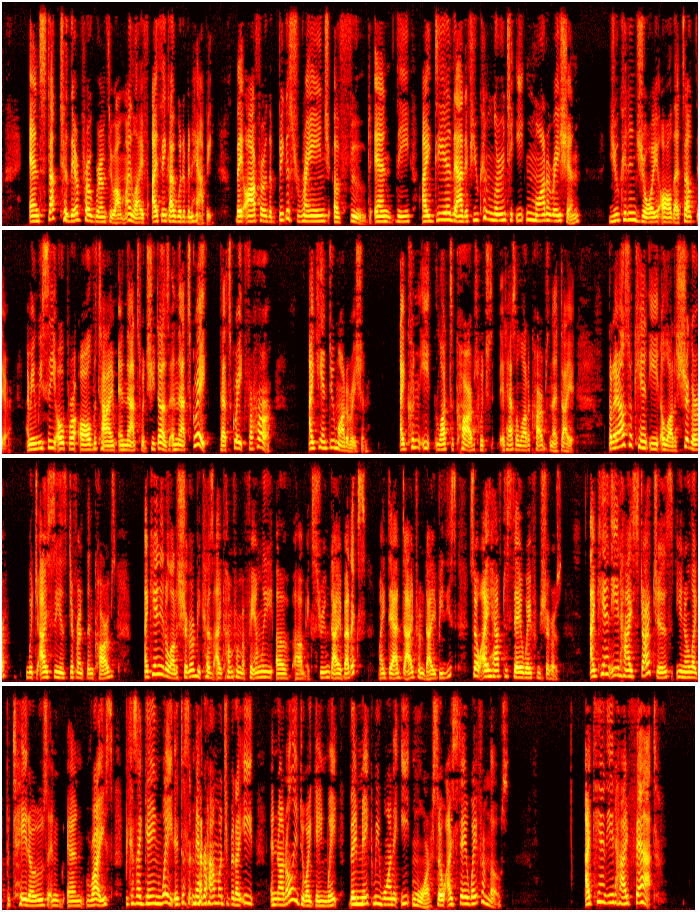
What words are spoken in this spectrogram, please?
and stuck to their program throughout my life, I think I would have been happy. They offer the biggest range of food and the idea that if you can learn to eat in moderation, you can enjoy all that's out there. I mean, we see Oprah all the time and that's what she does. And that's great. That's great for her. I can't do moderation. I couldn't eat lots of carbs, which it has a lot of carbs in that diet. But I also can't eat a lot of sugar, which I see as different than carbs. I can't eat a lot of sugar because I come from a family of um, extreme diabetics. My dad died from diabetes, so I have to stay away from sugars. I can't eat high starches, you know, like potatoes and, and rice because I gain weight. It doesn't matter how much of it I eat. And not only do I gain weight, they make me want to eat more. So I stay away from those. I can't eat high fat.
